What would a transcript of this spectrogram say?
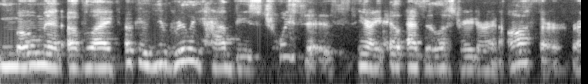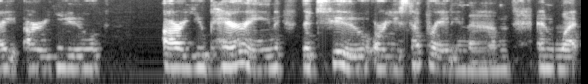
moment of like okay you really have these choices right as illustrator and author right? Are you are you pairing the two or are you separating them? And what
